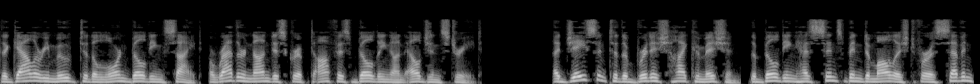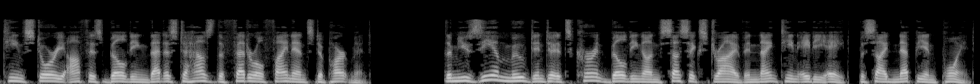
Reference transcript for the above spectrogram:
the gallery moved to the Lorne Building site, a rather nondescript office building on Elgin Street. Adjacent to the British High Commission, the building has since been demolished for a 17-story office building that is to house the Federal Finance Department. The museum moved into its current building on Sussex Drive in 1988, beside Nepean Point.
